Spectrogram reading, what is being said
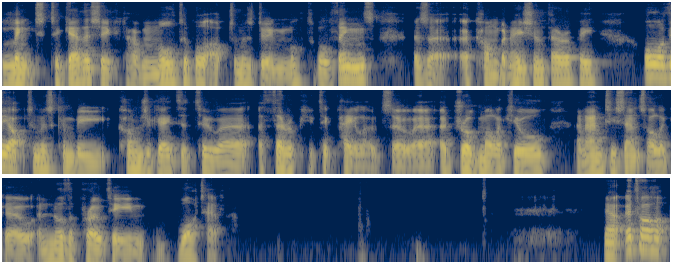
linked together, so you could have multiple Optimas doing multiple things as a, a combination therapy, or the Optimas can be conjugated to a, a therapeutic payload, so a, a drug molecule an antisense oligo, another protein, whatever. Now, at our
